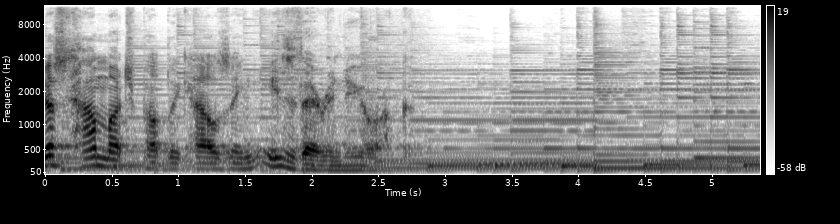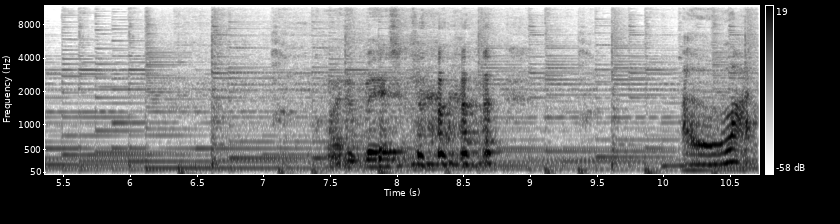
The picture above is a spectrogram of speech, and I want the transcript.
Just how much public housing is there in New York? Quite a bit. A lot.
